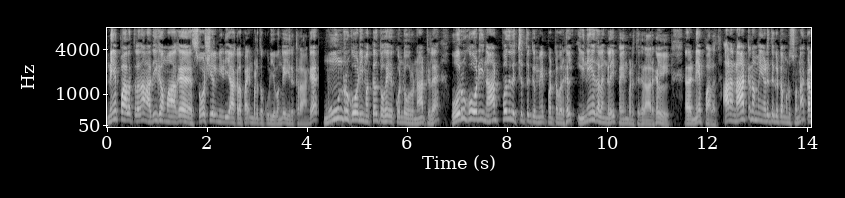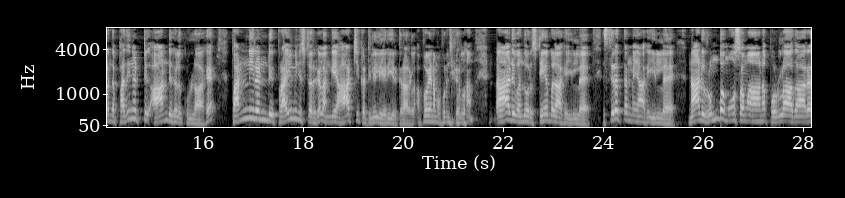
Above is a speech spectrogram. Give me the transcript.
நேபாளத்தில் தான் அதிகமாக சோஷியல் மீடியாக்களை பயன்படுத்தக்கூடியவங்க இருக்கிறாங்க. மூன்று கோடி மக்கள் தொகையை கொண்ட ஒரு நாட்டில் ஒரு கோடி நாற்பது லட்சத்துக்கு மேற்பட்டவர்கள் இணையதளங்களை பயன்படுத்துகிறார்கள் நேபாளத்தில் ஆனால் நாட்டை நம்ம எடுத்துக்கிட்டோம்னு சொன்னால் கடந்த பதினெட்டு ஆண்டுகளுக்குள்ளாக பன்னிரண்டு பிரைம் மினிஸ்டர்கள் அங்கே ஆட்சி கட்டிலில் ஏறி இருக்கிறார்கள் அப்போவே நம்ம புரிஞ்சுக்கலாம் நாடு வந்து ஒரு ஸ்டேபிளாக இல்லை ஸ்திரத்தன்மையாக இல்லை. நாடு ரொம்ப மோசமான பொருளாதார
